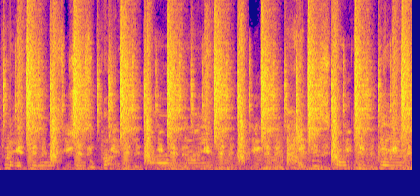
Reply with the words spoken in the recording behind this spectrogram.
I just don't get down.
